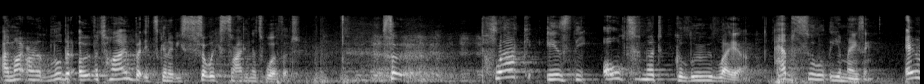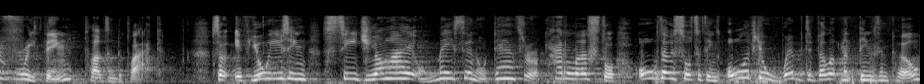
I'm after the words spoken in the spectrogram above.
I might run a little bit over time, but it's going to be so exciting it's worth it. So, Plack is the ultimate glue layer. Absolutely amazing. Everything plugs into Plack. So if you're using CGI or Mason or Dancer or Catalyst or all those sorts of things, all of your web development things in Perl,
